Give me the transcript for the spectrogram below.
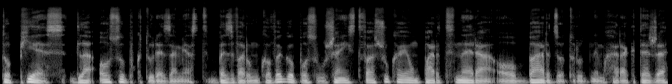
To pies dla osób, które zamiast bezwarunkowego posłuszeństwa szukają partnera o bardzo trudnym charakterze,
